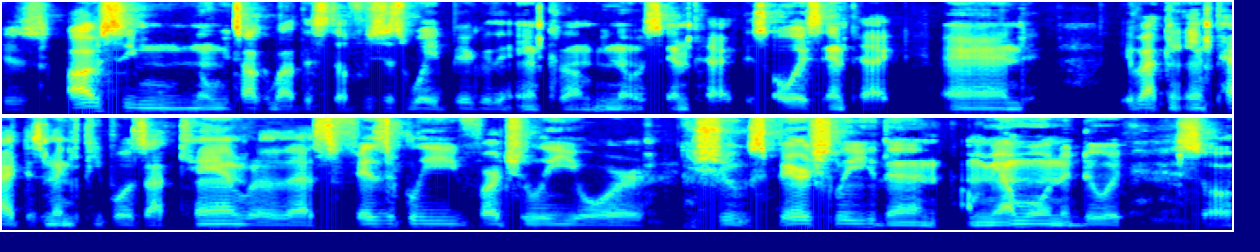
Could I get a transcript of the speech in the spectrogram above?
is obviously when we talk about this stuff, it's just way bigger than income. You know, it's impact. It's always impact. And if I can impact as many people as I can, whether that's physically, virtually, or shoot spiritually, then I mean I'm willing to do it. So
